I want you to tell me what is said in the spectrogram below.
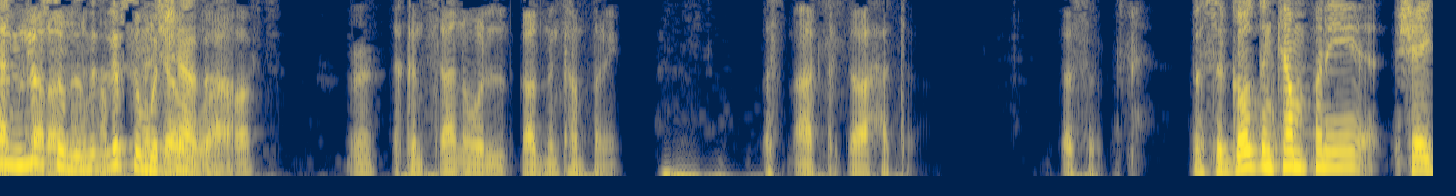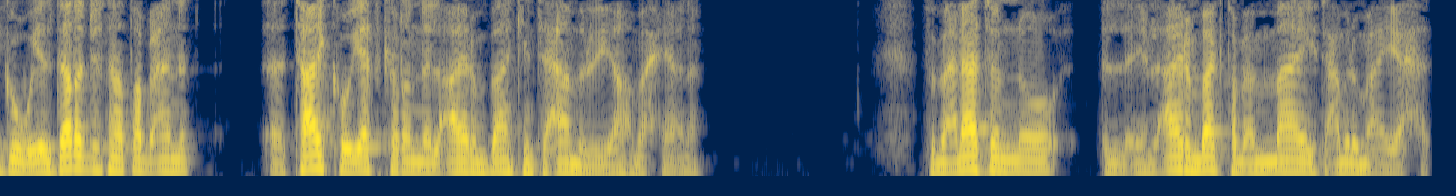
لأن لبسهم لبسهم متشابه عرفت؟ Second Sons وال Golden Company بس ما اكدوها حتى. بس. بس ال Golden Company شيء قوي لدرجة إنه طبعا آه، تايكو يذكر إن ال Iron Bank يتعاملوا وياهم أحيانا. فمعناته إنه ال- ال Iron Bank طبعا ما يتعاملوا مع أي أحد.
